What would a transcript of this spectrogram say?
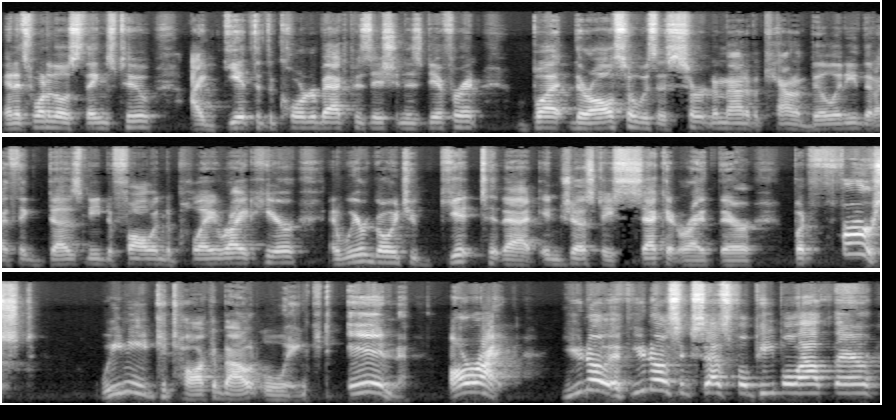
And it's one of those things too. I get that the quarterback position is different, but there also is a certain amount of accountability that I think does need to fall into play right here. And we're going to get to that in just a second right there. But first, we need to talk about LinkedIn. All right. You know, if you know successful people out there,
